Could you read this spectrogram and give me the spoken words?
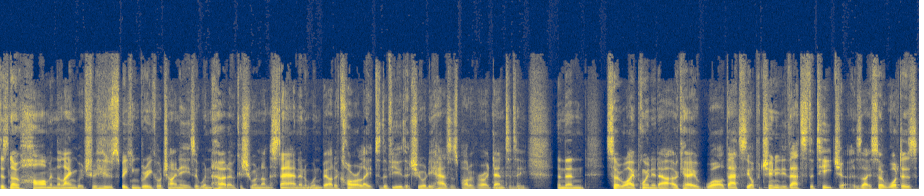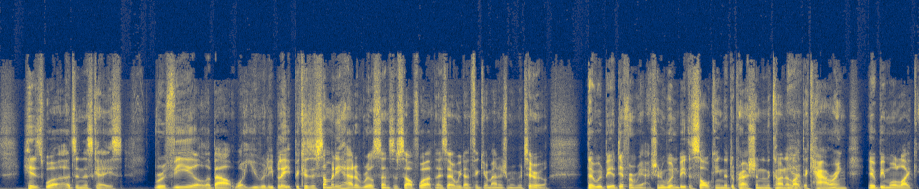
There's no harm in the language. If he was speaking Greek or Chinese, it wouldn't hurt her because she wouldn't understand and it wouldn't be able to correlate to the view that she already has as part of her identity. Mm-hmm. And then, so I pointed out, okay, well, that's the opportunity. That's the teacher. It's like, so what does his words in this case reveal about what you really believe. Because if somebody had a real sense of self worth and they say, oh, we don't think you're management material, there would be a different reaction. It wouldn't be the sulking, the depression, and the kind of yeah. like the cowering. It would be more like,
